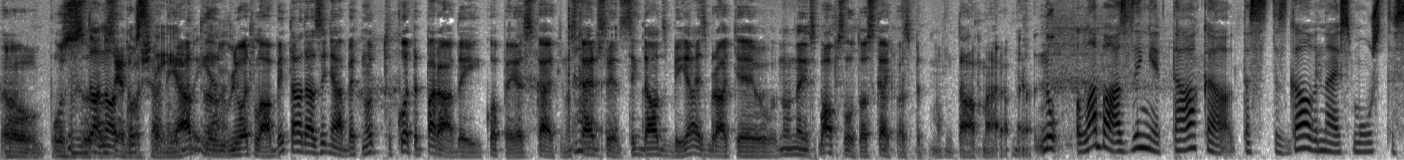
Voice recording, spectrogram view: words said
uz, uz ziedošanu. Jā, jā. Ļoti labi tādā ziņā, bet nu, ko tad parādīja kopējais skaitlis? Nu, skaidrs, viens, cik daudz bija aizbrauķē, nu, nevis absolūtos skaitļos, bet nu, tā apmēram. Jā. Nu, labā ziņa ir tā, ka tas, tas galvenais mūsu tas,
